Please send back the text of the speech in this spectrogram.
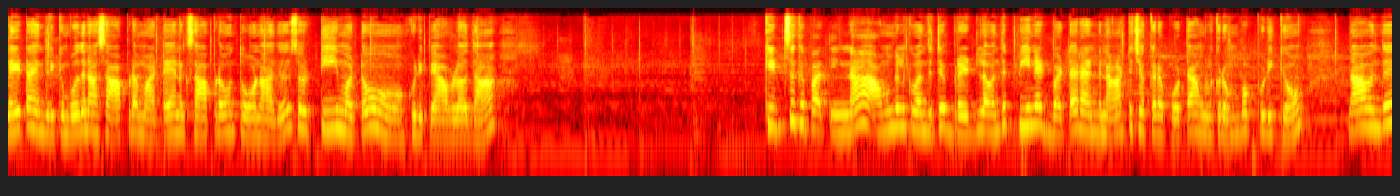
லேட்டாக எந்திரிக்கும் போது நான் சாப்பிட மாட்டேன். எனக்கு சாப்பிடவும் தோணாது. ஸோ டீ மட்டும் குடிப்பேன். அவ்வளோதான் கிட்ஸுக்கு பார்த்தீங்கன்னா அவங்களுக்கு வந்துட்டு ப்ரெட்டில் வந்து பீனட் பட்டர் அண்ட் நாட்டு சக்கரை போட்டால் அவங்களுக்கு ரொம்ப பிடிக்கும். நான் வந்து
